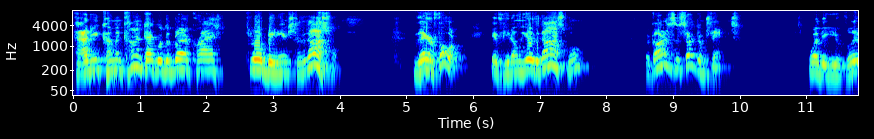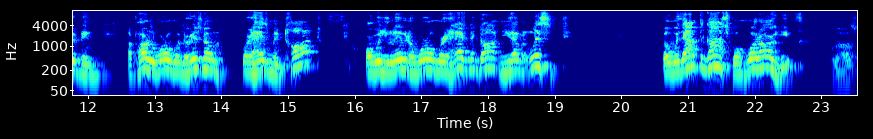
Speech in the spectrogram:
How do you come in contact with the blood of Christ? Through obedience to the gospel. Therefore, if you don't hear the gospel, regardless of the circumstance, whether you've lived in a part of the world where there is no, where it hasn't been taught, or when you live in a world where it has been taught and you haven't listened. But without the gospel, what are you? Lost.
